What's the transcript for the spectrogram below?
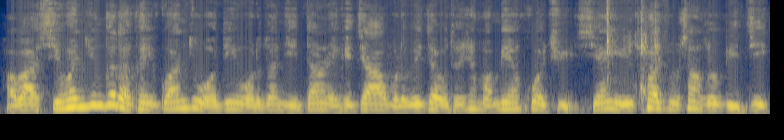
好吧，喜欢军哥的可以关注我，订阅我的专辑，当然也可以加我的微，在我头像旁边获取咸鱼快速上手笔记。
